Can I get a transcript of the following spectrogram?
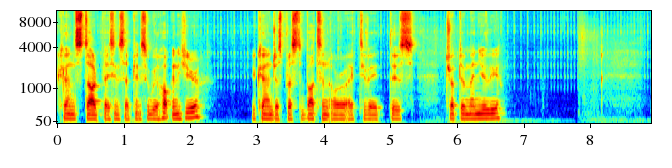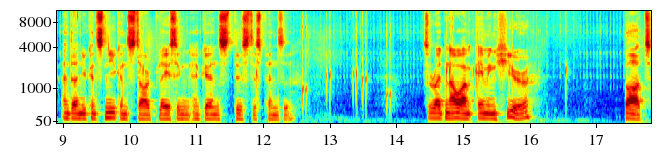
can start placing saplings. So we'll hop in here. You can just press the button or activate this drop trapdoor manually. And then you can sneak and start placing against this dispenser. So right now I'm aiming here. But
